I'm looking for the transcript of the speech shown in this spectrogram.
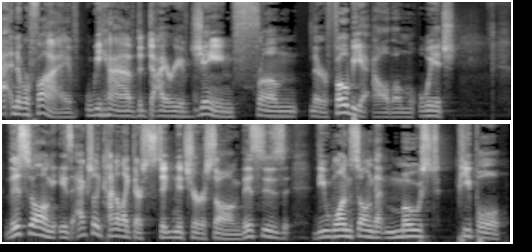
at number five, we have The Diary of Jane from their Phobia album, which this song is actually kind of like their signature song. This is the one song that most people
